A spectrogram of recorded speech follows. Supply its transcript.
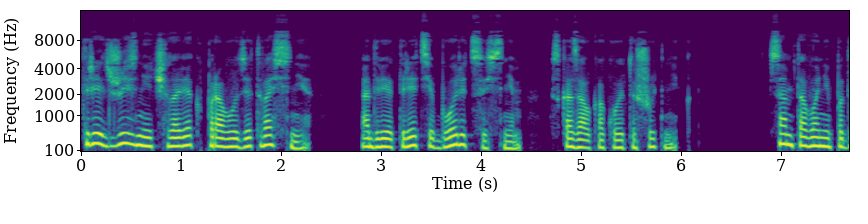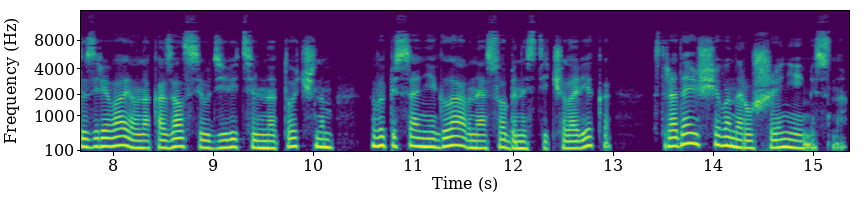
Треть жизни человек проводит во сне, а две трети борется с ним, сказал какой-то шутник. Сам того не подозревая, он оказался удивительно точным в описании главной особенности человека, страдающего нарушениями сна.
